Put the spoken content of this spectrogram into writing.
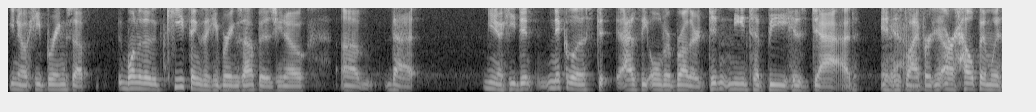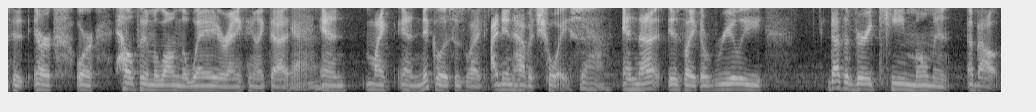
you know, he brings up one of the key things that he brings up is, you know, um, that you know he didn't Nicholas as the older brother didn't need to be his dad in his life or or help him with it or or help him along the way or anything like that. Yeah. And Mike and Nicholas is like I didn't have a choice. Yeah. And that is like a really that's a very key moment about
